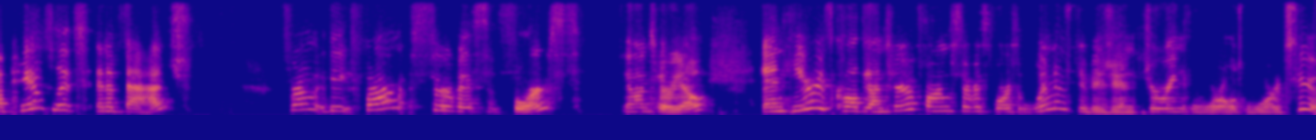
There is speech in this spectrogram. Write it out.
a pamphlet and a badge from the Farm Service Force in Ontario. And here it's called the Ontario Farm Service Force Women's Division during World War II.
